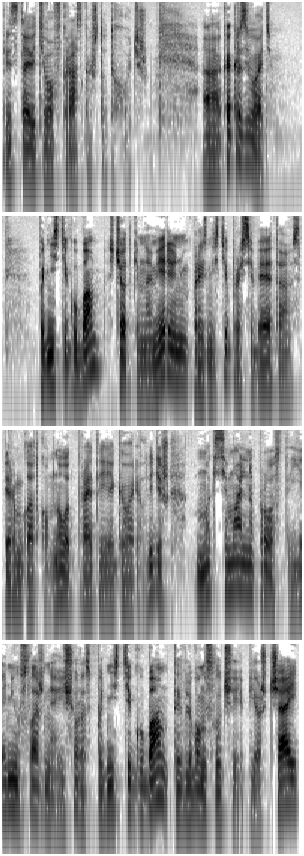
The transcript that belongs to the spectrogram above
представить его в красках, что ты хочешь. А, как развивать? Поднести губам с четким намерением, произнести про себя это с первым глотком. Ну вот про это я и говорил. Видишь, максимально просто, я не усложняю. Еще раз, поднести губам ты в любом случае пьешь чай,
